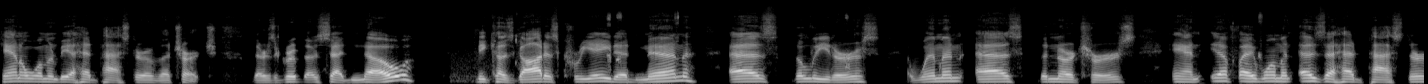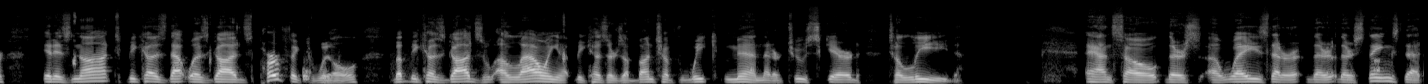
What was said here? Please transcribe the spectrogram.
can a woman be a head pastor of a church? There's a group that said no, because God has created men as the leaders women as the nurturers. And if a woman is a head pastor, it is not because that was God's perfect will, but because God's allowing it because there's a bunch of weak men that are too scared to lead. And so there's uh, ways that are there, there's things that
